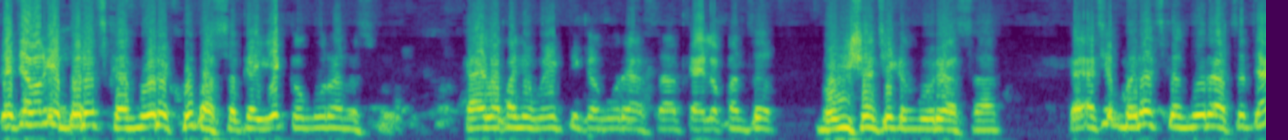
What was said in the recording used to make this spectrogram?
त्याच्यामागे बरेच कंगोरे खूप असतात. काही एक कंगोरा नसतो. काही लोकांचे वैयक्तिक कंगोरे असतात काही लोकांचं भविष्याचे कंगोरे असतात. काही असे बरेच कंगोरे असतात. त्या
